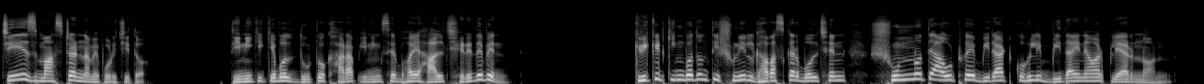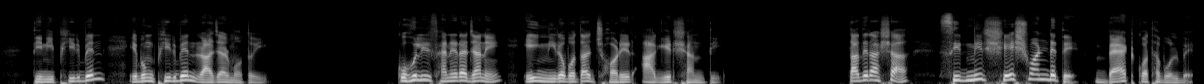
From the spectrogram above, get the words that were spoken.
চেজ মাস্টার নামে পরিচিত। তিনি কি কেবল দুটো খারাপ ইনিংসের ভয়ে হাল ছেড়ে দেবেন? ক্রিকেট কিংবদন্তি সুনীল গাভাস্কার বলছেন, শূন্যতে আউট হয়ে বিরাট কোহলি বিদায় নেওয়ার প্লেয়ার নন। তিনি ফিরবেন এবং ফিরবেন রাজার মতোই। কোহলির ফ্যানেরা জানে এই নীরবতা ঝড়ের আগের শান্তি। তাদের আশা সিডনির শেষ ওয়ানডেতে ব্যাট কথা বলবে।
